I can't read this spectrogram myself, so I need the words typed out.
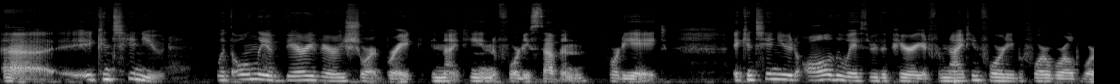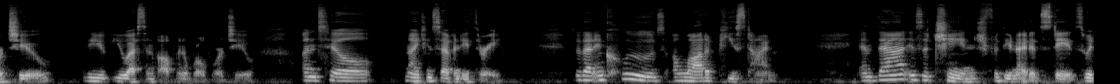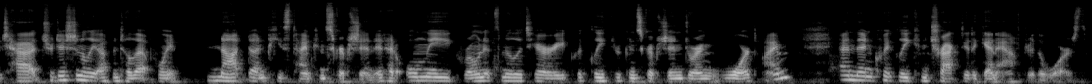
uh, it continued with only a very, very short break in 1947 48 it continued all the way through the period from 1940, before World War II, the U- U.S. involvement in World War II, until 1973. So that includes a lot of peacetime. And that is a change for the United States, which had traditionally, up until that point, not done peacetime conscription. It had only grown its military quickly through conscription during wartime and then quickly contracted again after the wars.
